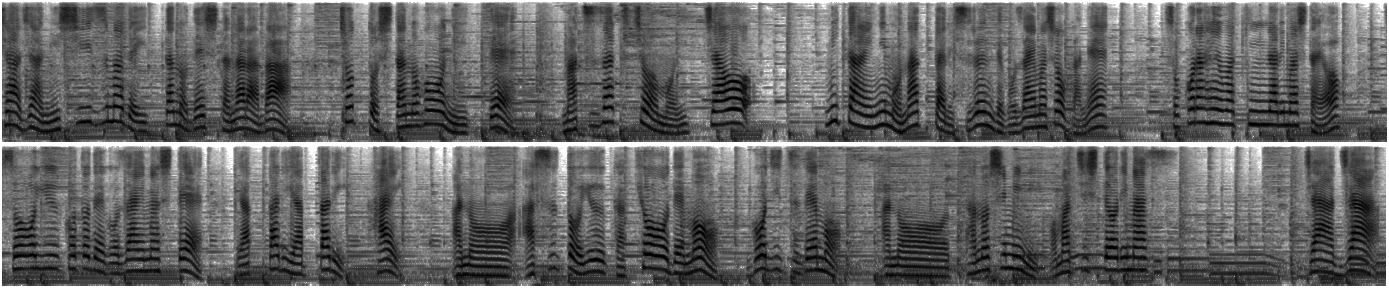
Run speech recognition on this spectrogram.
じゃあじゃあ西伊豆まで行ったのでしたならばちょっと下の方に行って松崎町も行っちゃおうみたいにもなったりするんでございましょうかね。そこら辺は気になりましたよ。そういうことでございましてやっぱりやっぱりはい。あのー、明日というか今日でも後日でもあのー、楽しみにお待ちしております。じゃあじゃあ。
